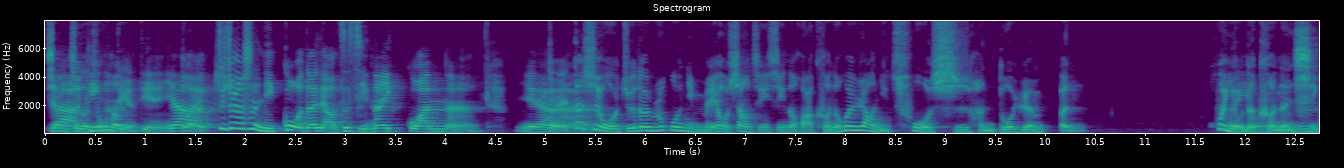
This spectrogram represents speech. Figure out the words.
讲这个呀平衡重点。对最重要是你过得了自己那一关呢。呀，对，但是我觉得，如果你没有上进心的话，可能会让你错失很多原本会有的可能性，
